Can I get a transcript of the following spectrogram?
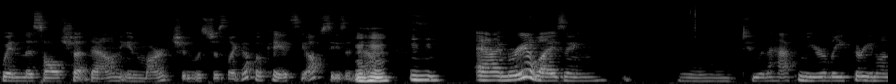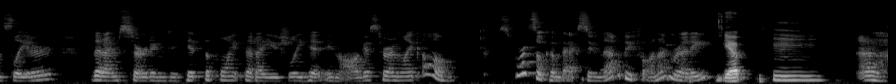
when this all shut down in March and was just like, oh, okay, it's the off season now. hmm hmm And I'm realizing mm, two and a half, nearly three months later, that I'm starting to hit the point that I usually hit in August, where I'm like, oh, sports will come back soon. That'll be fun. I'm ready. Yep. Mm. Ugh,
